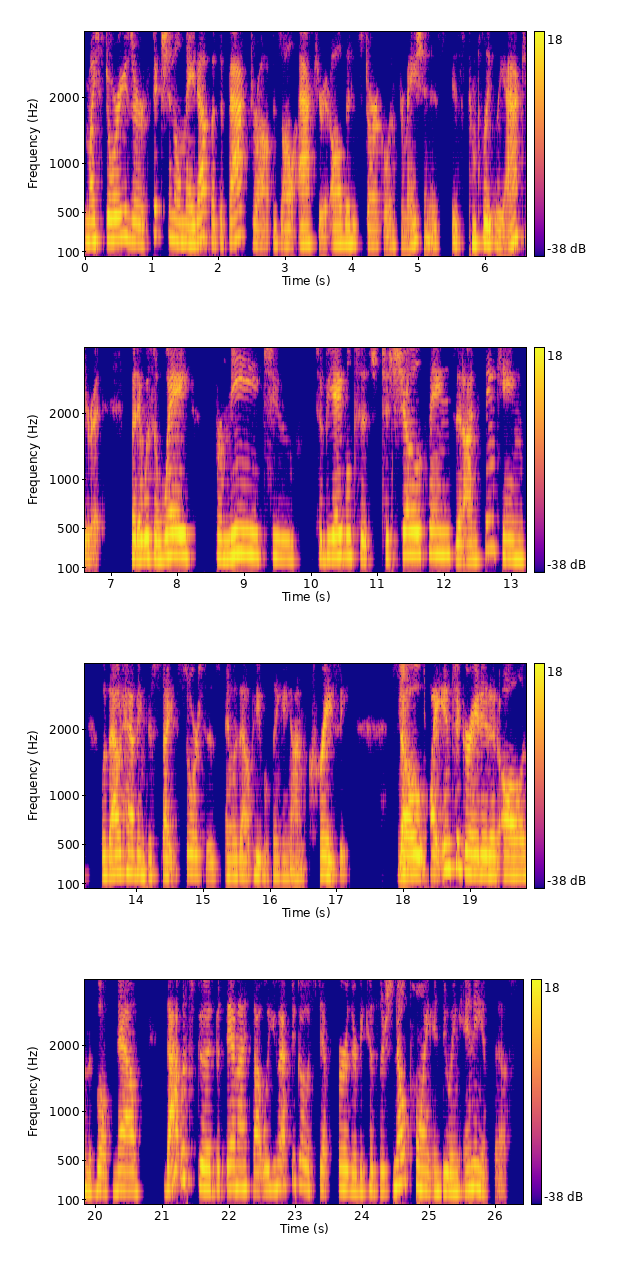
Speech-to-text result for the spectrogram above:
my stories are fictional, made up, but the backdrop is all accurate. All the historical information is is completely accurate. But it was a way for me to to be able to to show things that I'm thinking without having to cite sources and without people thinking I'm crazy. So yeah. I integrated it all in the book. Now, that was good. But then I thought, well, you have to go a step further because there's no point in doing any of this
